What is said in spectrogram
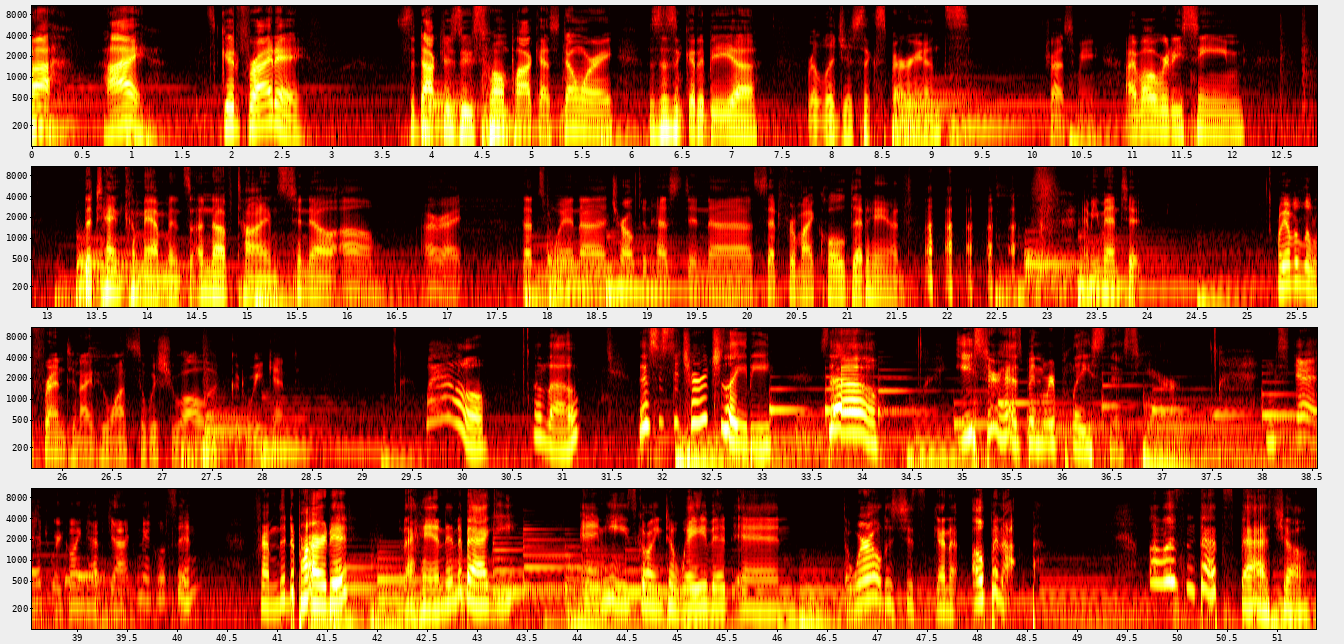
Hi. It's Good Friday. It's the Dr. Zeus Film Podcast. Don't worry, this isn't going to be a religious experience. Trust me. I've already seen the Ten Commandments enough times to know, oh, all right. That's when uh, Charlton Heston uh, said for my cold dead hand. and he meant it. We have a little friend tonight who wants to wish you all a good weekend. Well, hello. This is the church lady. So, Easter has been replaced this year. Instead, we're going to have Jack Nicholson from The Departed with a hand in a baggie, and he's going to wave it, and the world is just going to open up. Well, isn't that special?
